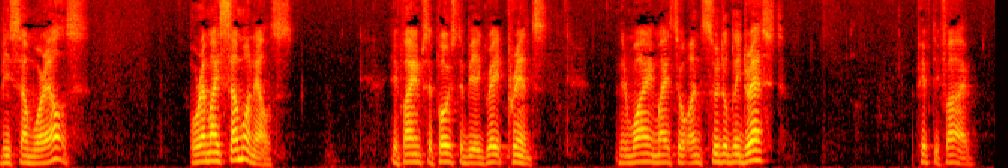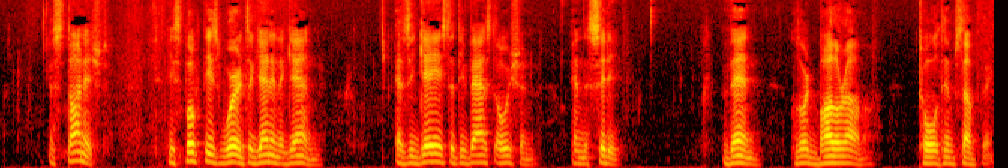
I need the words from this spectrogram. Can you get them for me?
be somewhere else? Or am I someone else? If I am supposed to be a great prince, then why am I so unsuitably dressed? 55. Astonished, he spoke these words again and again as he gazed at the vast ocean and the city. Then Lord Balarama told him something.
